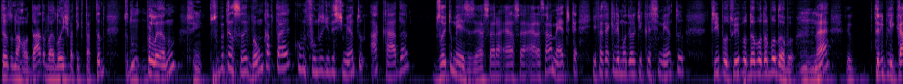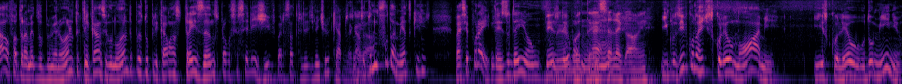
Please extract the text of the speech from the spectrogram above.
tanto na rodada, vai longe, vai ter que estar tanto, tudo um plano, Sim. super pensando, em vamos captar com fundos de investimento a cada 18 meses. Essa era, essa, era- essa era a métrica. E fazer aquele modelo de crescimento triple, triple, double, double, double. Né? Triplicar o faturamento do primeiro ano, triplicar no segundo ano, depois duplicar mais três anos para você ser elegível para essa trilha de Venture Capital. Legal. Então, todo um fundamento que a gente vai ser por aí. Desde o day one. Desde o né? day one. É. isso é legal, hein? Inclusive, quando a gente escolheu o nome e escolheu o domínio,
